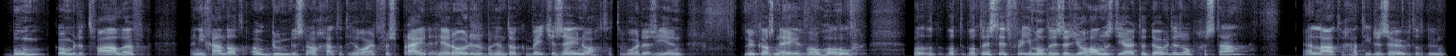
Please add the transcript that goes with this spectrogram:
boem, komen de twaalf en die gaan dat ook doen. Dus nou gaat het heel hard verspreiden. Herodes begint ook een beetje zenuwachtig te worden. Zie je in Lucas 9 van, wow, wat, wat, wat is dit voor iemand? Is dat Johannes die uit de dood is opgestaan? Later gaat hij de 70 doen.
